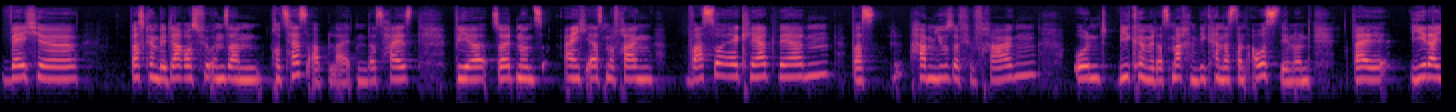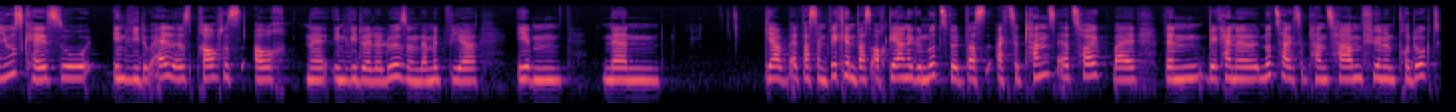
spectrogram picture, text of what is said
welche, was können wir daraus für unseren Prozess ableiten. Das heißt, wir sollten uns eigentlich erstmal fragen, was soll erklärt werden, was haben User für Fragen und wie können wir das machen, wie kann das dann aussehen. Und weil jeder Use Case so individuell ist, braucht es auch eine individuelle Lösung, damit wir eben einen ja, etwas entwickeln, was auch gerne genutzt wird, was Akzeptanz erzeugt, weil wenn wir keine Nutzerakzeptanz haben für ein Produkt,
